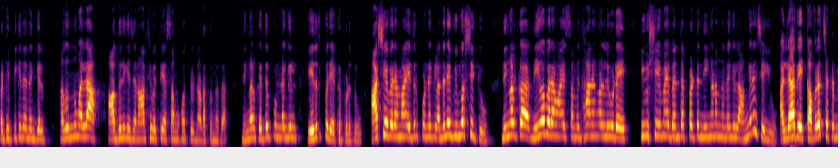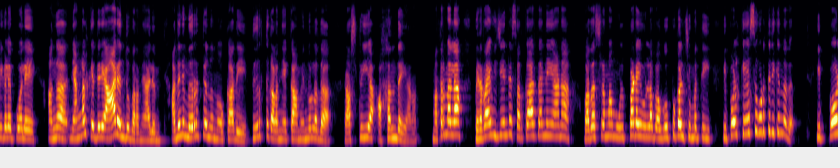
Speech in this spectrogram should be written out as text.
പഠിപ്പിക്കുന്നതെങ്കിൽ അതൊന്നുമല്ല ആധുനിക ജനാധിപത്യ സമൂഹത്തിൽ നടക്കുന്നത്. നിങ്ങൾക്ക് എതിർപ്പുണ്ടെങ്കിൽ എതിർപ്പ് രേഖപ്പെടുത്തൂ. ആശയപരമായ എതിർപ്പുണ്ടെങ്കിൽ അതിനെ വിമർശിക്കൂ. നിങ്ങൾക്ക് നിയമപരമായ സംവിധാനങ്ങളിലൂടെ ഈ വിഷയവുമായി ബന്ധപ്പെട്ട് നീങ്ങണം എന്നുണ്ടെങ്കിൽ അങ്ങനെ ചെയ്യൂ. അല്ലാതെ കവലച്ചട്ടമ്പികളെ പോലെ അങ്ങ് ഞങ്ങൾക്കെതിരെ ആരെന്തു പറഞ്ഞാലും അതിന് മെറിറ്റ് ഒന്നും നോക്കാതെ തീർത്ത് കളഞ്ഞേക്കാം എന്നുള്ളത് രാഷ്ട്രീയ അഹന്തയാണ്. മാത്രമല്ല പിണറായി വിജയന്റെ സർക്കാർ തന്നെയാണ് വധശ്രമം ഉൾപ്പെടെയുള്ള വകുപ്പുകൾ ചുമത്തി ഇപ്പോൾ കേസ് കൊടുത്തിരിക്കുന്നത്. ഇപ്പോൾ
